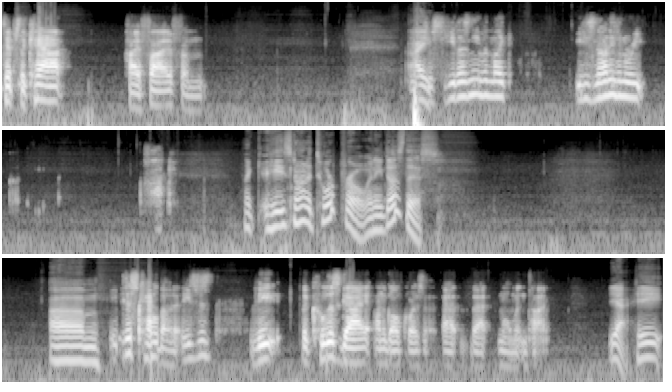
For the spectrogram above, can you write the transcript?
Tips the cap, high five from. I just he doesn't even like. He's not even re. Fuck. like he's not a tour pro and he does this. Um He just care about it. He's just the the coolest guy on the golf course at, at that moment in time. yeah, he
